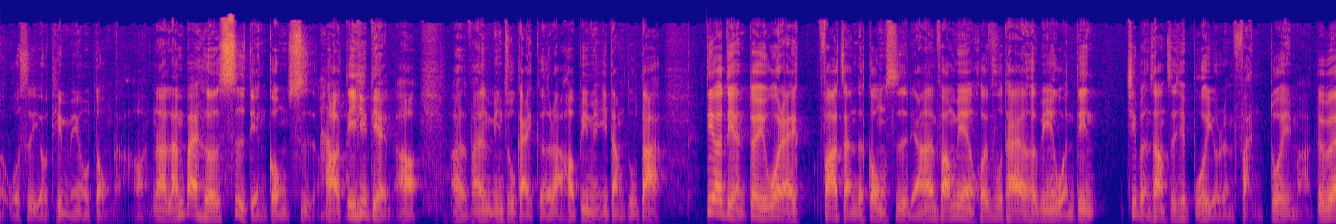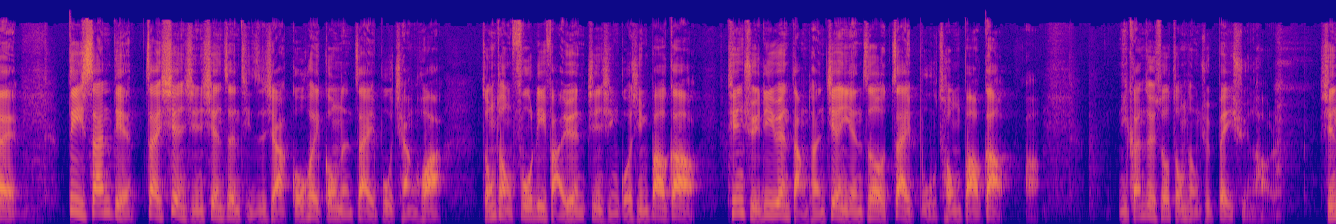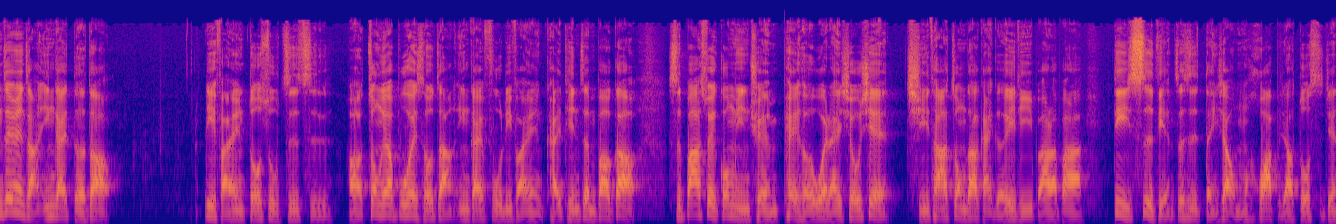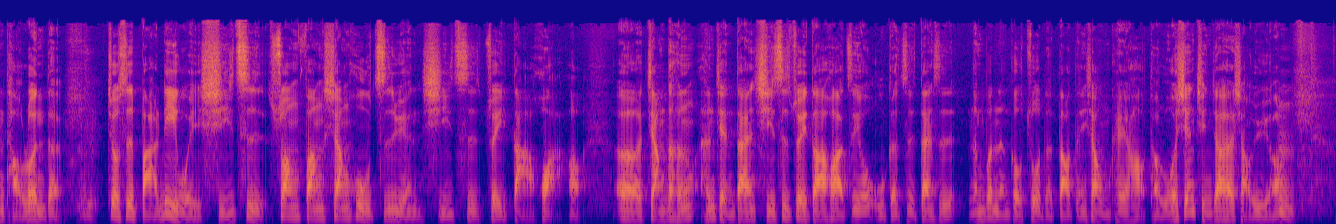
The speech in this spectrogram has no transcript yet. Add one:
我是有听没有懂的啊。那蓝白河四点共识啊，第一点啊，呃，反正民主改革了，好避免一党独大。第二点，对于未来发展的共识，两岸方面恢复台海和平与稳定，基本上这些不会有人反对嘛，对不对？第三点，在现行宪政体制下，国会功能再一步强化，总统赴立法院进行国情报告，听取立院党团建言之后再补充报告啊。你干脆说总统去备询好了，行政院长应该得到立法院多数支持啊。重要部会首长应该赴立法院开听证报告，十八岁公民权配合未来修宪，其他重大改革议题巴拉巴拉。第四点，这是等一下我们花比较多时间讨论的，就是把立委席次双方相互支援，席次最大化哦。呃，讲的很很简单，席次最大化只有五个字，但是能不能够做得到？等一下我们可以好好讨论。我先请教一下小玉啊。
